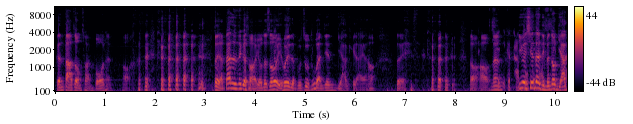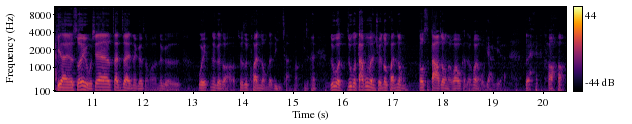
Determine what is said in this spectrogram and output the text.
跟大众传播呢？哦，对了，但是那个时候有的时候也会忍不住突然间压起来，然后对，哦好，那因为现在你们都压起来了，所以我现在要站在那个什么那个为那个什么就是宽容的立场哦。对，如果如果大部分全都宽容都是大众的话，我可能会我压起来。对，好，好，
